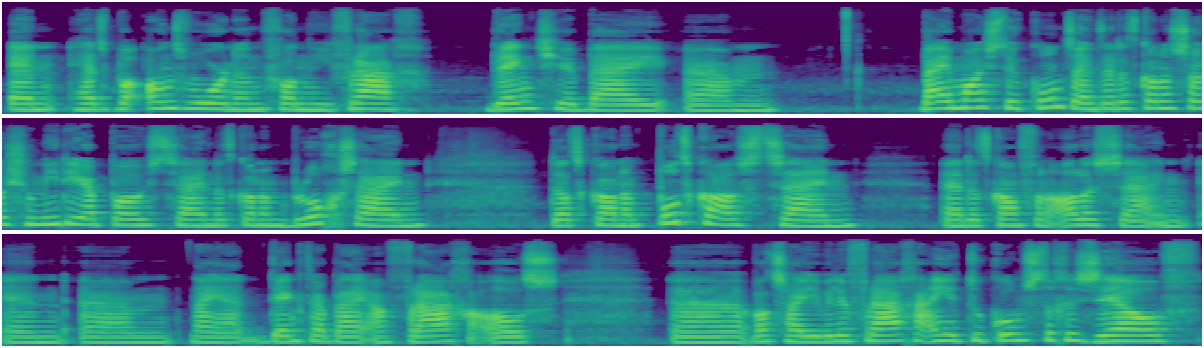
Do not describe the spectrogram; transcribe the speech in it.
En het beantwoorden van die vraag brengt je bij, um, bij een stuk content. En dat kan een social media post zijn, dat kan een blog zijn, dat kan een podcast zijn, uh, dat kan van alles zijn. En um, nou ja, denk daarbij aan vragen als: uh, wat zou je willen vragen aan je toekomstige zelf?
